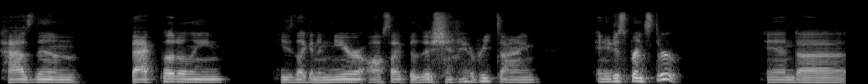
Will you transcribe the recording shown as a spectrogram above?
has them backpedaling. He's like in a near offside position every time, and he just sprints through. And uh,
